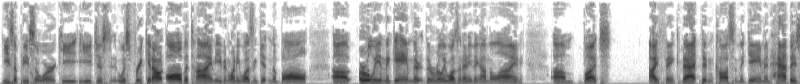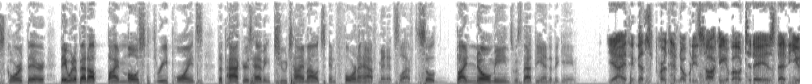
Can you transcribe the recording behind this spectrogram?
he's a piece of work. He he just was freaking out all the time, even when he wasn't getting the ball uh, early in the game. There there really wasn't anything on the line, um, but I think that didn't cost them the game. And had they scored there, they would have been up by most three points. The Packers having two timeouts and four and a half minutes left. So by no means was that the end of the game. Yeah, I think that's the part that nobody's talking about today is that you,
